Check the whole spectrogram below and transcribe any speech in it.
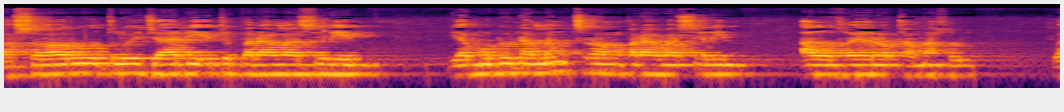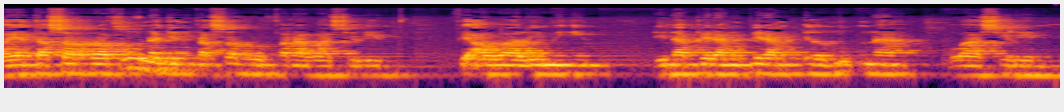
Fasoru tuluy jadi itu para wasilin. Yamuduna mencerong para wasilin. Al khairu ka makhluk. Wa yatasarrafuna jeung tasarruf para wasilin. Fi awalimihim dina pirang-pirang ilmuna wasilin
